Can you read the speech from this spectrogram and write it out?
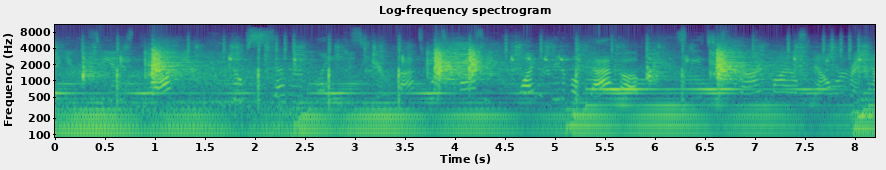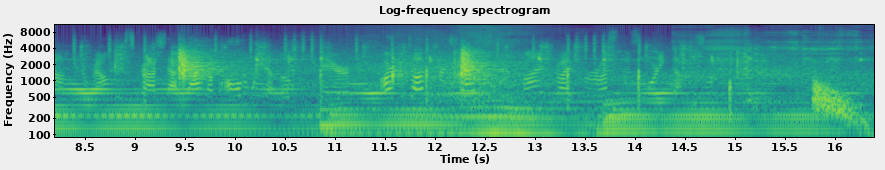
that you can see it is blocking those seven lanes here. That's what's causing quite a bit of a backup. You can see it's just 9 miles an hour right now to get around this crash. That backup all the way to over there. Our photographer Travis did line drive for us this morning. That was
